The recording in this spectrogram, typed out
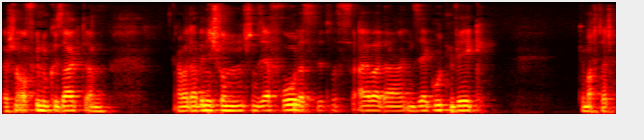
ja schon oft genug gesagt. Ähm, aber da bin ich schon, schon sehr froh, dass, dass Alba da einen sehr guten Weg gemacht hat.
